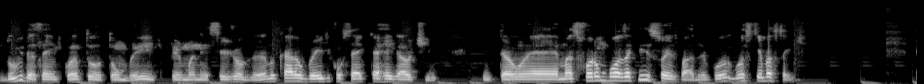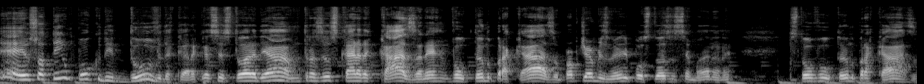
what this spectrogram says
dúvidas, né, enquanto o Tom Brady permanecer jogando, cara, o Brady consegue carregar o time. Então, é, mas foram boas aquisições, Padre, eu gostei bastante. É, eu só tenho um pouco de dúvida, cara, com essa história de, ah, vamos trazer os caras da casa, né? Voltando para casa. O próprio Jarvis Landry postou essa semana, né? Estou voltando para casa.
